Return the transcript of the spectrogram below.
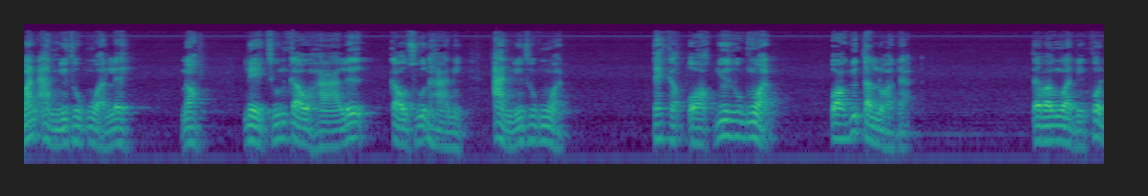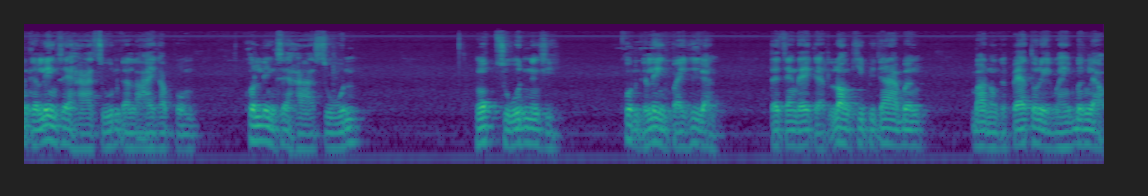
มันอันอยู่ทุกงวดเลยเนาะเลขศูนย์เก้าหาหรือเก้าศูนย์หานี่ อันอยู่ทุกงวด แต่ก็ออกอยู่ทุกงวด ออกอยู่ตลอดอะแต่ว่างวดนี้คนก็เล่งใส่หาศูนย์กันหลายครับ ผม คนเล่งใส่หาศูนย์หกศูนย์จังสิคนก็เล่งไปคือกัน แต่จังใดก็ลองคิดพิจารณาเบิ่งบ่าวน้องก็แปะตัวเลขไว้ให้เบิ่งแล้ว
